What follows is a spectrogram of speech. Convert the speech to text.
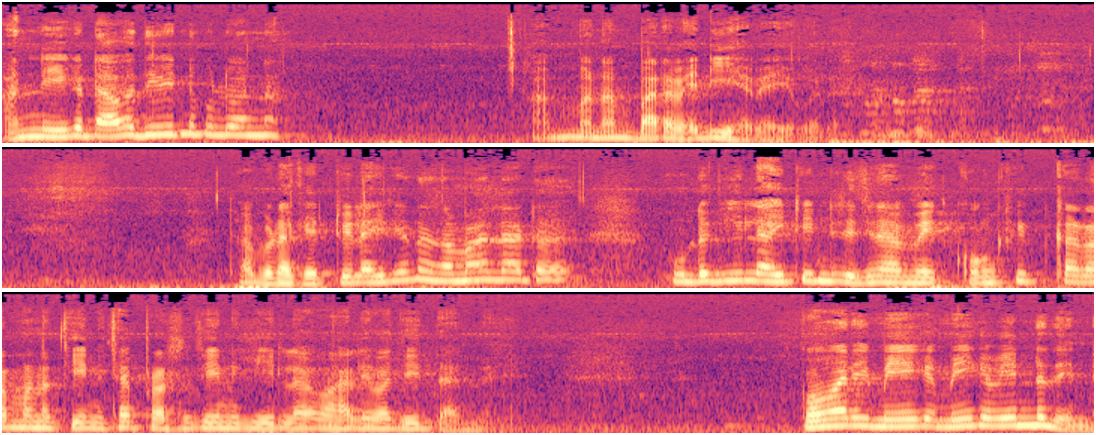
අන්න ඒකට අවදි වෙන්න පුළුවන් නම් අම්මා නම් බර වැඩි හැබැයි උඩ. තබඩ කෙට් වෙලා හිටියන සමාජලාට උඩ ගිහිල්ලා හිටින්න ඉතින් මේ කොන්ක්‍රීට් කරමන තියෙන නිසා ප්‍රශ්න තියෙන ගිහිල්ලා වහලේ වදින්න දන්නේ කොහොමරි මේක මේක වෙන්න දෙන්න.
